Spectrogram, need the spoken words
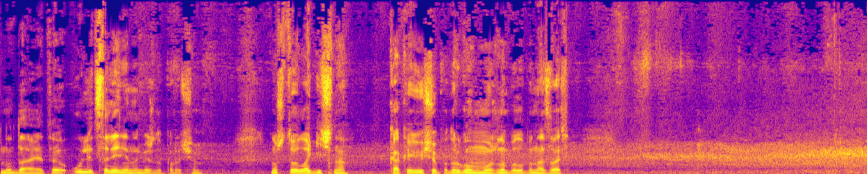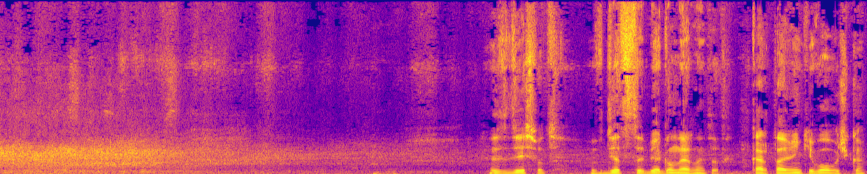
Ну да, это улица Ленина, между прочим. Ну, что логично. Как ее еще по-другому можно было бы назвать. Здесь вот в детстве бегал, наверное, этот картавенький Вовочка.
